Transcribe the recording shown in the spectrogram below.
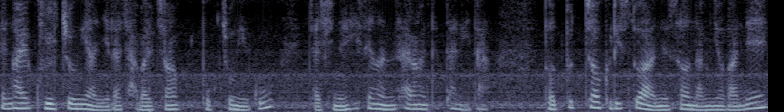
행할 굴종이 아니라 자발적 복종이고 자신을 희생하는 사랑을 뜻합니다. 덧붙여 그리스도 안에서 남녀 간에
